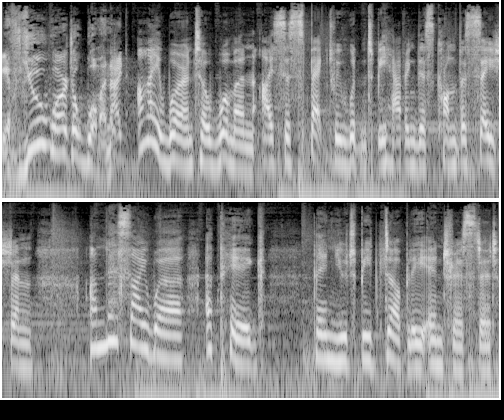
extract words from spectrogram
If you weren't a woman, I'd. I weren't a woman, I suspect we wouldn't be having this conversation. Unless I were a pig then you'd be doubly interested.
